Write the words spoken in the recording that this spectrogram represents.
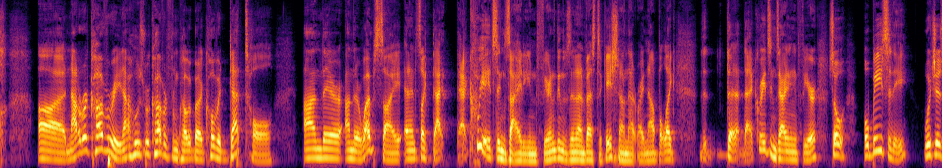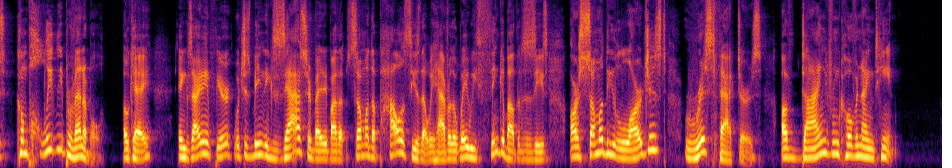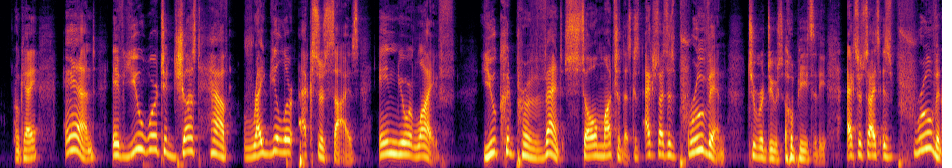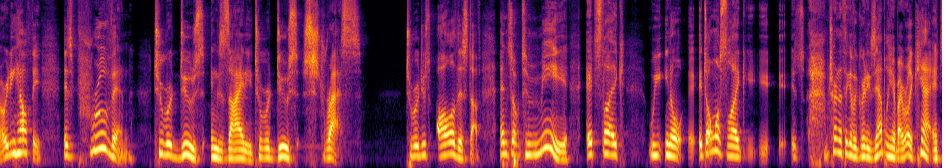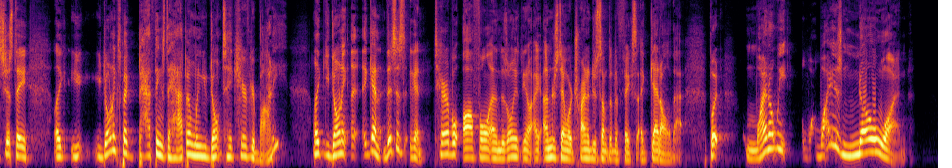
uh, not a recovery, not who's recovered from COVID, but a COVID death toll on their on their website and it's like that that creates anxiety and fear. I think there's an investigation on that right now, but like th- that that creates anxiety and fear. So obesity, which is completely preventable, okay? Anxiety and fear, which is being exacerbated by the, some of the policies that we have or the way we think about the disease, are some of the largest risk factors of dying from COVID 19. Okay. And if you were to just have regular exercise in your life, you could prevent so much of this because exercise is proven to reduce obesity. Exercise is proven, or eating healthy is proven to reduce anxiety, to reduce stress, to reduce all of this stuff. And so to me, it's like, we, you know, it's almost like it's, I'm trying to think of a great example here, but I really can't. It's just a, like, you, you don't expect bad things to happen when you don't take care of your body. Like you don't, again, this is, again, terrible, awful. And there's only, you know, I understand we're trying to do something to fix it. I get all that. But why don't we, why is no one,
